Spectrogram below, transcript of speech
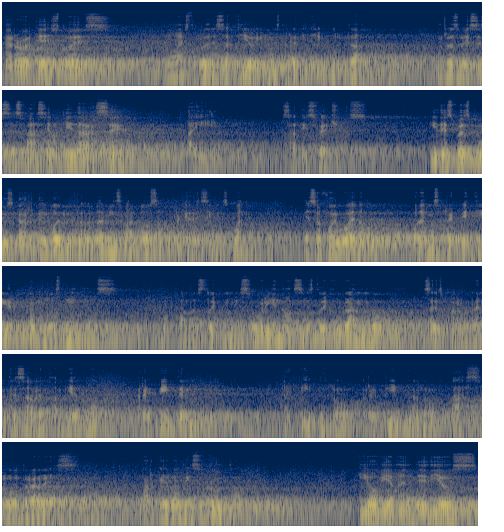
Pero esto es nuestro desafío y nuestra dificultad. Muchas veces es fácil quedarse ahí, satisfechos. Y después buscar de vuelta la misma cosa, porque decimos, bueno, eso fue bueno, podemos repetir como los niños. Cuando estoy con mis sobrinos y estoy jugando, ustedes probablemente saben también, ¿no? Repiten, repítelo, repítelo, hazlo otra vez, ¿no? Porque lo disfruto. Y obviamente Dios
